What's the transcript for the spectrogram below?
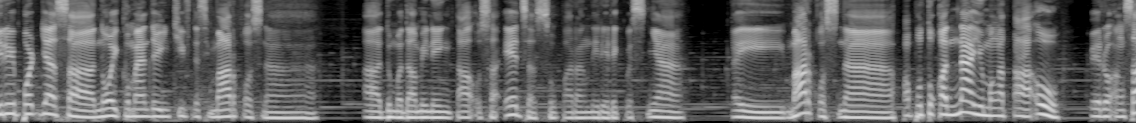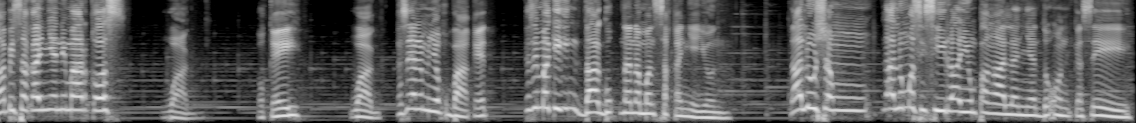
nireport niya sa NOI Commander-in-Chief na si Marcos na ah, dumadami na yung tao sa EDSA. So parang nire-request niya kay Marcos na paputukan na yung mga tao. Pero ang sabi sa kanya ni Marcos, wag. Okay? Wag. Kasi alam niyo kung bakit? Kasi magiging dagok na naman sa kanya yun. Lalo siyang, lalo masisira yung pangalan niya doon kasi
